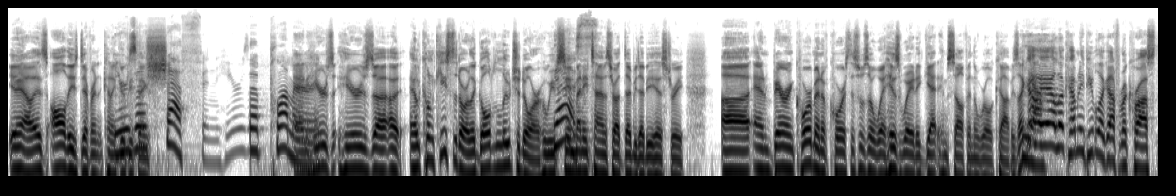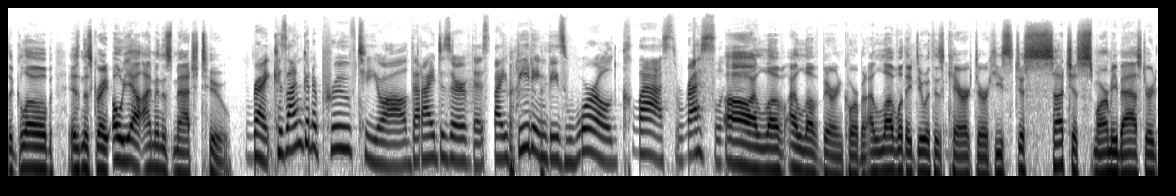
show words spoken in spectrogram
you know it's all these different kind of Here's goofy a things. chef, and here's a plumber. And here's here's uh, uh, El Conquistador, the Golden Luchador, who we've seen many times throughout WWE history. Uh, and Baron Corbin, of course, this was a way, his way to get himself in the World Cup. He's like, Yeah. oh yeah, look how many people I got from across the globe. Isn't this great? Oh yeah, I'm in this match too. right, because I'm going to prove to you all that I deserve this by beating these world class wrestlers. Oh, I love I love Baron Corbin. I love what they do with his character. He's just such a smarmy bastard.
